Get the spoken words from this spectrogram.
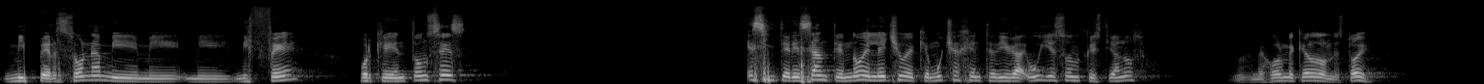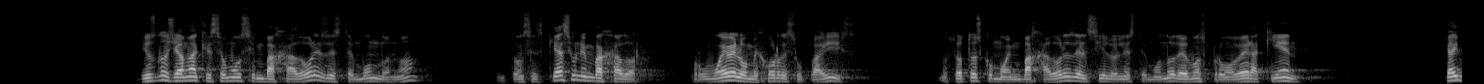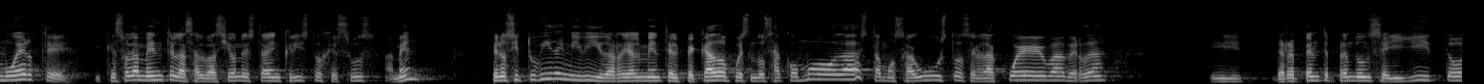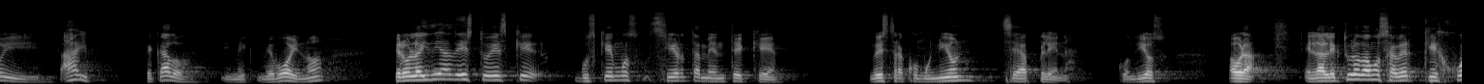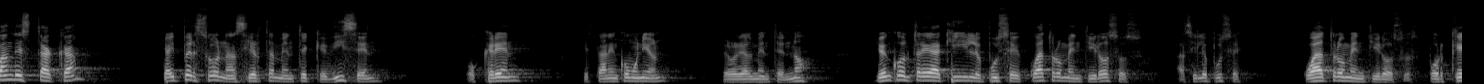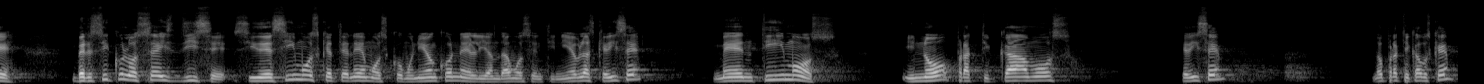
mi persona, mi, mi, mi, fe, porque entonces es interesante, ¿no? El hecho de que mucha gente diga, uy, esos son cristianos, pues mejor me quedo donde estoy. Dios nos llama que somos embajadores de este mundo, ¿no? Entonces, ¿qué hace un embajador? Promueve lo mejor de su país. Nosotros como embajadores del cielo en este mundo debemos promover a quién? Que hay muerte y que solamente la salvación está en Cristo Jesús. Amén. Pero si tu vida y mi vida realmente el pecado pues nos acomoda, estamos a gustos en la cueva, ¿verdad? Y de repente prendo un cerillito y, ay, pecado, y me, voy, ¿no? Pero la idea de esto es que busquemos ciertamente que nuestra comunión sea plena con Dios. Ahora, en la lectura vamos a ver que Juan destaca que hay personas ciertamente que dicen o creen que están en comunión, pero realmente no. Yo encontré aquí, le puse cuatro mentirosos, así le puse, cuatro mentirosos. ¿Por qué? Versículo 6 dice, si decimos que tenemos comunión con Él y andamos en tinieblas, ¿qué dice? Mentimos y no practicamos, ¿qué dice? ¿No practicamos qué?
